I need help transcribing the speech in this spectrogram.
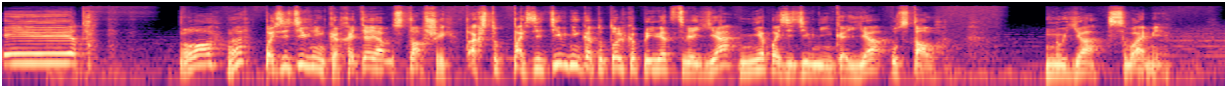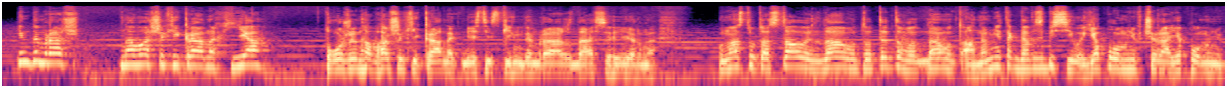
Привет! О, да? позитивненько, хотя я уставший. Так что позитивненько тут только приветствие. Я не позитивненько, я устал. Но я с вами. Kingdom Rush на ваших экранах. Я тоже на ваших экранах вместе с Kingdom Rush, да, все верно. У нас тут осталось, да, вот, вот это вот, да, вот. Она мне тогда взбесила. Я помню вчера, я помню.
